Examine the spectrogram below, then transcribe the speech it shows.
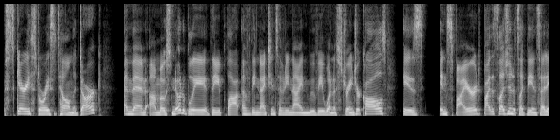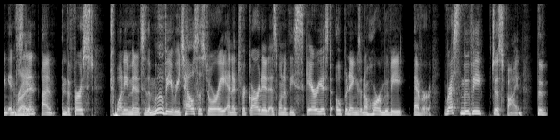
scary stories to tell in the dark. And then, uh, most notably, the plot of the 1979 movie When a Stranger Calls is inspired by this legend. It's like the inciting incident. And the first 20 minutes of the movie retells the story, and it's regarded as one of the scariest openings in a horror movie ever. The rest of the movie, just fine. The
